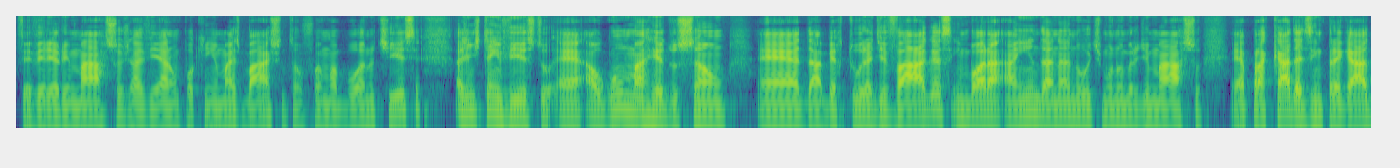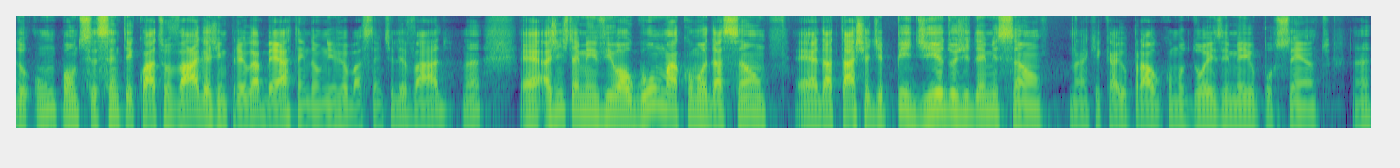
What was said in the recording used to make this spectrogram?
Fevereiro e março já vieram um pouquinho mais baixo, então foi uma boa notícia. A gente tem visto é, alguma redução questão é, da abertura de vagas, embora ainda né, no último número de março, é, para cada desempregado, 1,64 vagas de emprego aberta, ainda um nível bastante elevado. Né? É, a gente também viu alguma acomodação é, da taxa de pedidos de demissão, né, que caiu para algo como 2,5%. Né?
